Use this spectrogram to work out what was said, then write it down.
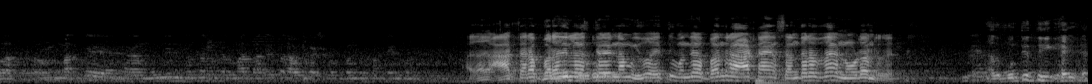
ಆ, ಮುಂದಿನ ಸಂದರ್ಭದಲ್ಲಿ ಮತ್ತೆ ಅದೇ ಥರ ಬರೋದಿಲ್ಲ ಅಂತೇಳಿ ನಮ್ಗೆ ಇದು ಐತಿ ಒಂದೇ ಬಂದ್ರೆ ಆ ಟೈಮ್ ಸಂದರ್ಭದಾಗ ನೋಡೋಣ ರೀ. ಅದು ಮುಂದಿದ್ದು ಈಗ ಹೆಂಗೆ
